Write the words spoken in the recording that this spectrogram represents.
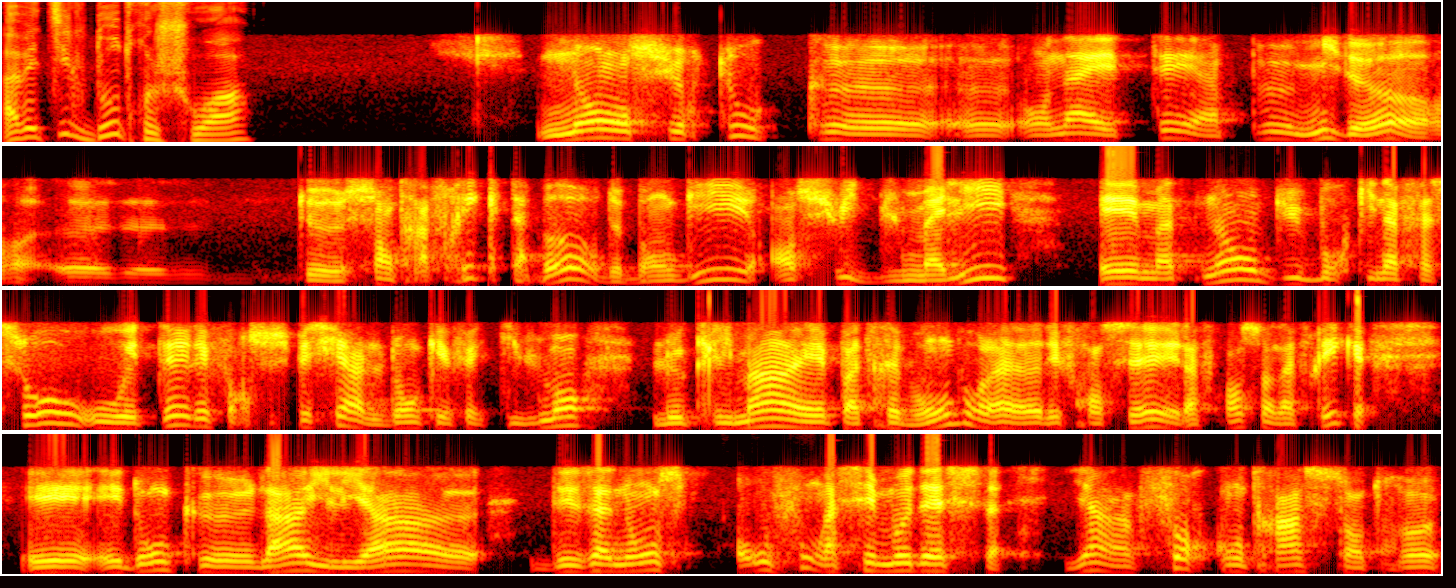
avait-il d'autres choix? Non, surtout qu'on euh, a été un peu mis dehors euh, de Centrafrique d'abord, de Bangui, ensuite du Mali, et maintenant du Burkina Faso où étaient les forces spéciales. Donc effectivement, le climat est pas très bon pour les Français et la France en Afrique. Et, donc euh, là, il y a des annonces au fond assez modeste. Il y a un fort contraste entre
